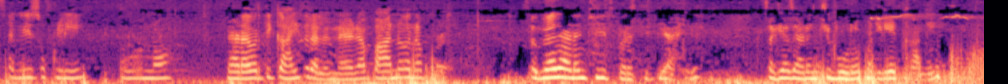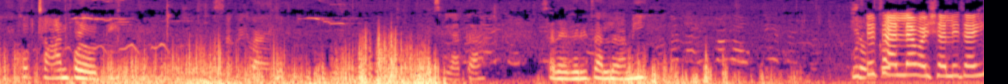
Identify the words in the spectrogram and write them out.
सगळी सुकली पूर्ण. झाडावरती काहीच राहिलं नाही ना पानं ना फळ. सगळ्या झाडांची हीच परिस्थिती आहे. सगळ्या झाडांची बोरं पडली आहेत खाली. खूप छान फळं होती. सगळी वाया. चला आता सगळ्या घरी चाललो आम्ही. कुठे चालल्या वैशाली ताई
